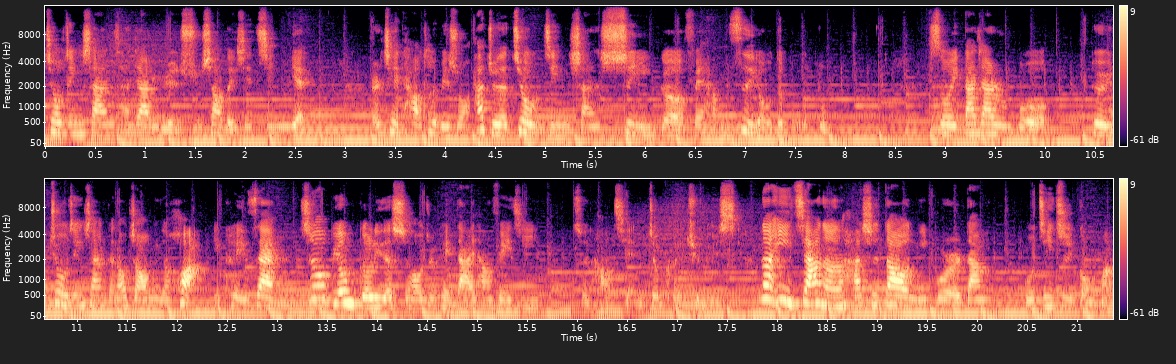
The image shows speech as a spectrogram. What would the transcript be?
旧金山参加语言学校的一些经验，而且他有特别说，他觉得旧金山是一个非常自由的国度。所以大家如果对于旧金山感到着迷的话，也可以在之后不用隔离的时候，就可以搭一趟飞机，存好钱就可以去旅行。那一家呢，他是到尼泊尔当国际志工嘛？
